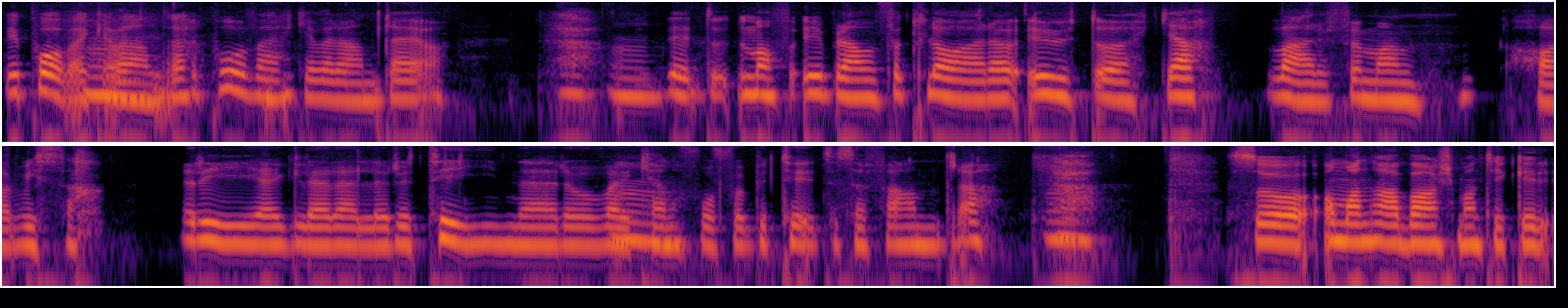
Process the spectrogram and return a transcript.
vi påverkar Mm. varandra. det påverkar varandra ja. Mm. det, man får ibland förklara och utöka varför man har vissa regler eller rutiner och vad det Mm. kan få för betydelse för andra. Så om man har barn som man tycker,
